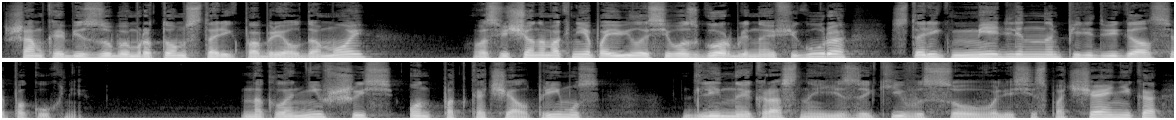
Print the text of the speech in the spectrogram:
Шамкая беззубым ртом, старик побрел домой. В освещенном окне появилась его сгорбленная фигура. Старик медленно передвигался по кухне. Наклонившись, он подкачал примус. Длинные красные языки высовывались из-под чайника —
